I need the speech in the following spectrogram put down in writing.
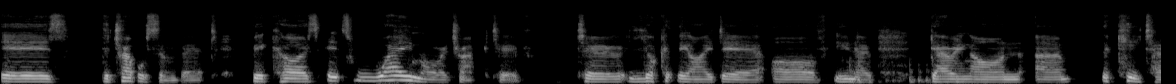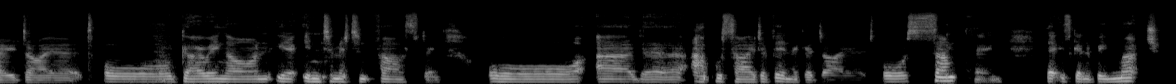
is the troublesome bit because it's way more attractive to look at the idea of you know going on um, the keto diet or going on you know intermittent fasting or uh, the apple cider vinegar diet or something that is going to be much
